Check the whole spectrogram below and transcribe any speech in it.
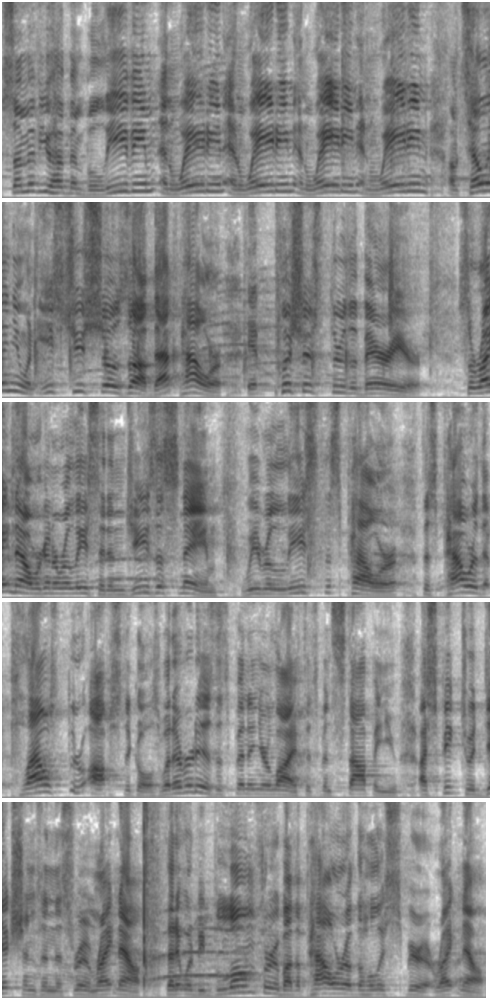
Some of you have been believing and waiting and waiting and waiting and waiting. I'm telling you, when East Ischus shows up, that power, it pushes through the barrier. So, right now, we're going to release it. In Jesus' name, we release this power, this power that plows through obstacles, whatever it is that's been in your life that's been stopping you. I speak to addictions in this room right now, that it would be blown through by the power of the Holy Spirit right now.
